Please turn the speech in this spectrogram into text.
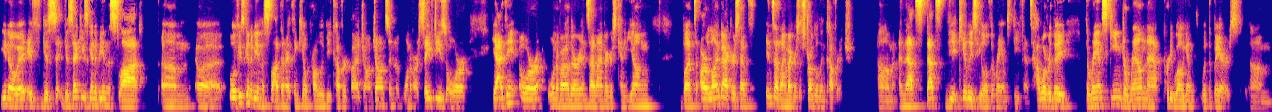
you know, if is going to be in the slot, um, uh, well, if he's going to be in the slot, then I think he'll probably be covered by John Johnson, one of our safeties, or yeah, I think, or one of our other inside linebackers, Kenny Young. But our linebackers have inside linebackers have struggled in coverage. Um, and that's that's the Achilles heel of the Rams defense. However, they the Rams schemed around that pretty well again with the Bears. Um,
